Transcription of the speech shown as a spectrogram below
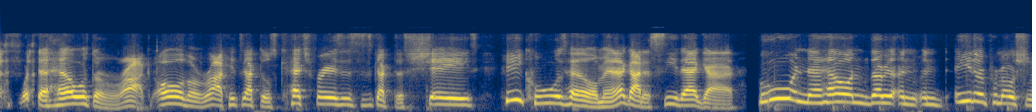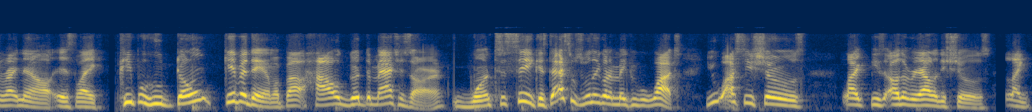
what the hell was The Rock? Oh, The Rock. He's got those catchphrases. He's got the shades. He cool as hell, man. I gotta see that guy. Who in the hell in, w, in, in either promotion right now is like people who don't give a damn about how good the matches are want to see? Because that's what's really gonna make people watch. You watch these shows like these other reality shows, like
